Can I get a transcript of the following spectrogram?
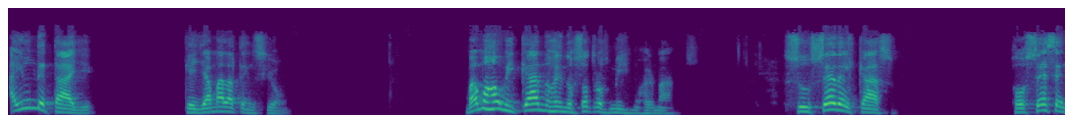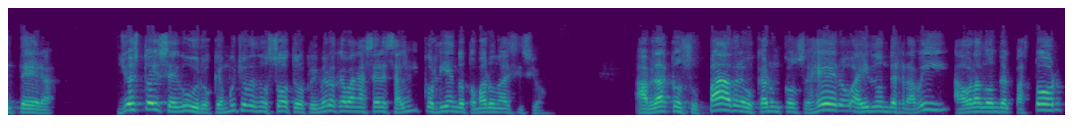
hay un detalle que llama la atención. Vamos a ubicarnos en nosotros mismos, hermanos. Sucede el caso. José se entera. Yo estoy seguro que muchos de nosotros lo primero que van a hacer es salir corriendo a tomar una decisión. Hablar con sus padres, buscar un consejero, a ir donde Rabí, ahora donde el pastor.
